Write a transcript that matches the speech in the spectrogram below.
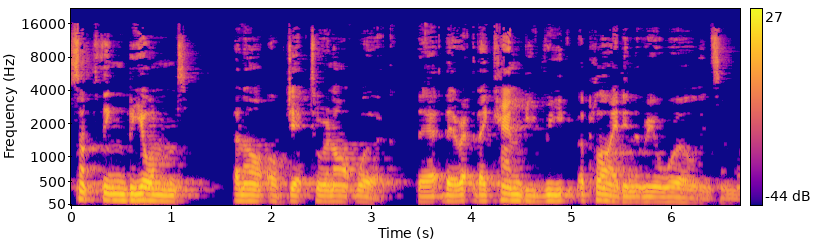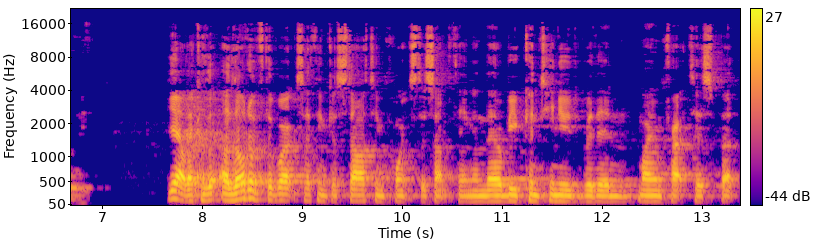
something beyond an art object or an artwork. They're, they're, they can be re- applied in the real world in some way. Yeah, like a, a, lot of the works I think are starting points to something, and they'll be continued within my own practice, but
